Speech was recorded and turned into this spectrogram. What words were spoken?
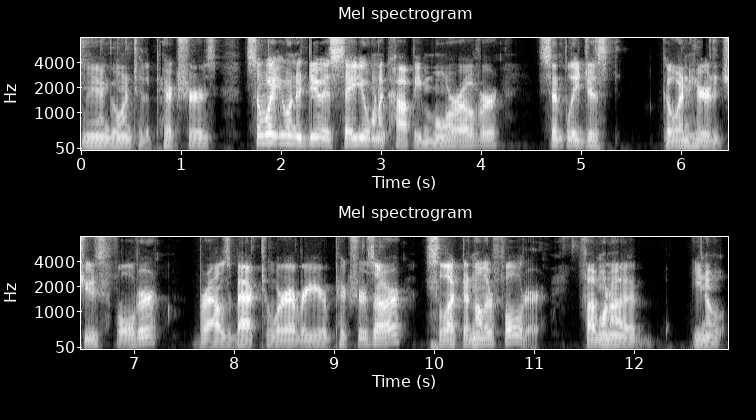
and go into the pictures. So what you want to do is say you want to copy more over, simply just go in here to choose folder, browse back to wherever your pictures are, select another folder. If I want to, you know,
